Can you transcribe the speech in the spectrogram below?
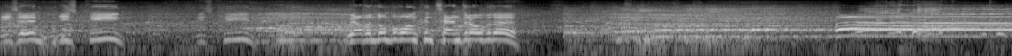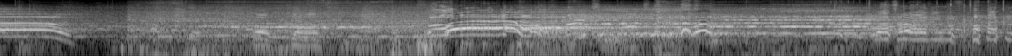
He's in. He's keen. He's keen. We have a number one contender over there. Were fighting.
